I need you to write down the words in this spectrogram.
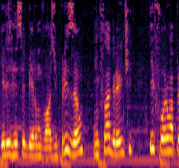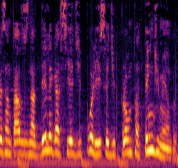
Eles receberam voz de prisão em flagrante e foram apresentados na Delegacia de Polícia de Pronto Atendimento.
